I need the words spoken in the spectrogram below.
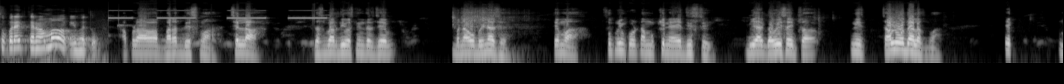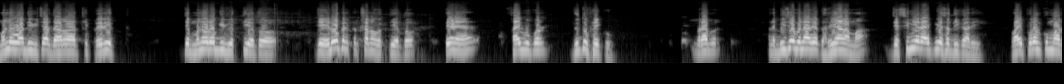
સુપરત કરવામાં આવ્યું હતું. આપણા ભારત દેશમાં છેલ્લા દસ બાર દિવસની અંદર જે બનાવો બન્યા છે, તેમાં સુપ્રીમ કોર્ટના મુખ્ય ન્યાયાધીશ શ્રી બી આર ગવઈ સાહેબ ની ચાલુ અદાલતમાં એક મનોવાદી વિચારધારાથી પ્રેરિત જે મનોરોગી વ્યક્તિ હતો, જે એડવોકેટ કક્ષાનો વ્યક્તિ હતો, તેણે સાહેબ ઉપર જૂતું ફેંક્યું. બરાબર? અને બીજો બનાવ એક હરિયાણામાં જે સિનિયર આઈપીએસ અધિકારી વાય પૂરણકુમાર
